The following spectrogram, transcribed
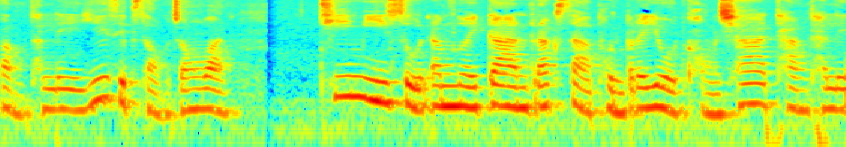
ฝั่งทะเล 22 จังหวัด ที่มีศูนย์อำนวยการรักษาผลประโยชน์ของชาติทางทะเล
